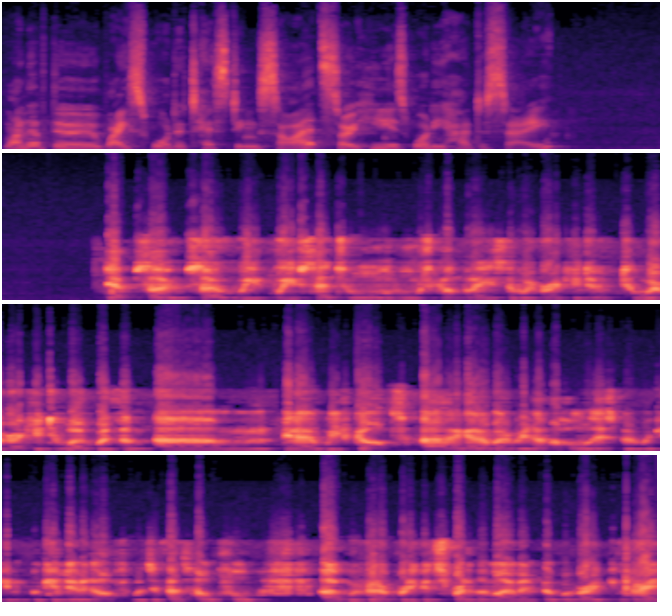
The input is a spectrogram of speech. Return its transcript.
one of the wastewater testing sites. So here's what he had to say. So, so we we've said to all the water companies that we're very keen to, to we're very keen to work with them. Um, you know, we've got uh, again, I won't read out the whole list, but we can we can do it afterwards if that's helpful. Uh, we've got a pretty good spread at the moment, but we're very very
